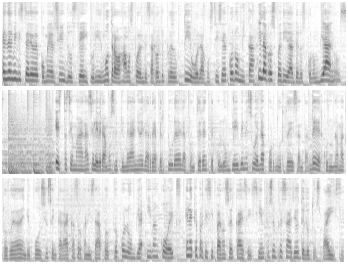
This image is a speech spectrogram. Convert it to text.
En el Ministerio de Comercio, Industria y Turismo trabajamos por el desarrollo productivo, la justicia económica y la prosperidad de los colombianos. Esta semana celebramos el primer año de la reapertura de la frontera entre Colombia y Venezuela por norte de Santander, con una macro rueda de negocios en Caracas organizada por ProColombia y Bancoex, en la que participaron cerca de 600 empresarios de los dos países.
